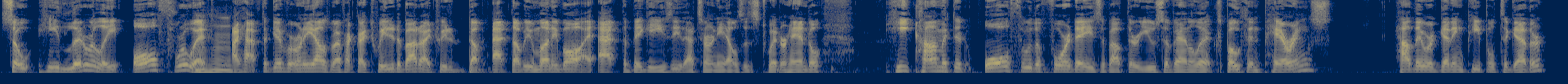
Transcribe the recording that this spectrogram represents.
So he literally, all through it, mm-hmm. I have to give Ernie Els. Matter of fact, I tweeted about it. I tweeted at W Moneyball, I, at the Big Easy. That's Ernie Els' Twitter handle. He commented all through the four days about their use of analytics, both in pairings, how they were getting people together,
